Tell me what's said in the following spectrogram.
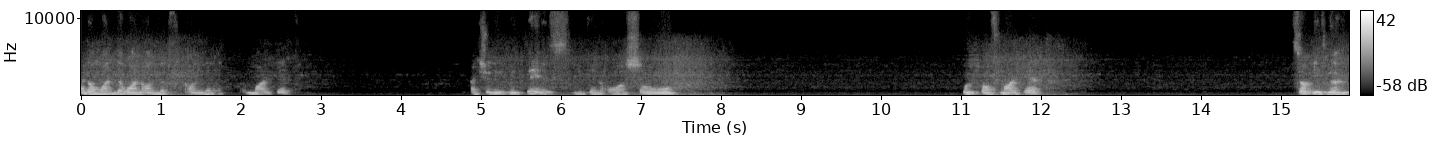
I don't want the one on the on the market actually with this, you can also put off market. So it will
